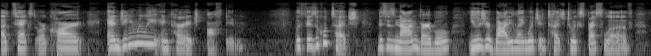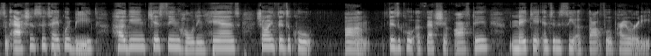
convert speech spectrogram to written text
a text or card, and genuinely encourage often. With physical touch, this is nonverbal. Use your body language and touch to express love. Some actions to take would be hugging, kissing, holding hands, showing physical um, physical affection often, making intimacy a thoughtful priority.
